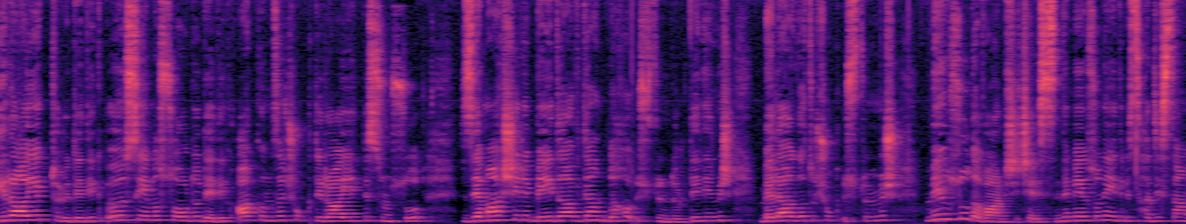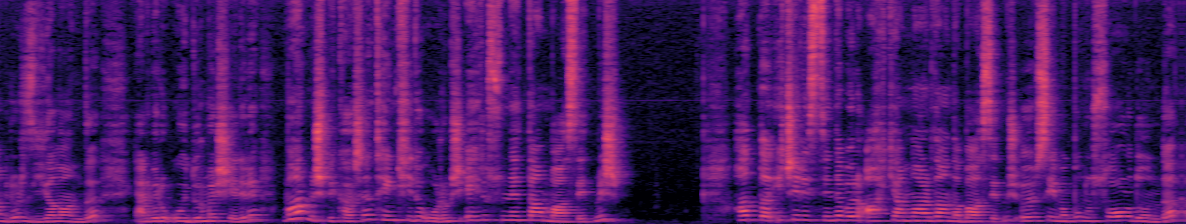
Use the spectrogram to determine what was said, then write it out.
Dirayet türü dedik. ÖSYM sordu dedik. Aklımıza çok dirayetlisin Suud. Zemahşeri Beydavi'den daha üstündür denilmiş. Belagatı çok üstünmüş. Mevzu da varmış içerisinde. Mevzu neydi? Biz hadisten biliyoruz. Yalandı. Yani böyle uydurma şeyleri varmış birkaç tane. Tenkide uğramış. Ehli sünnetten bahsetmiş. Hatta içerisinde böyle ahkamlardan da bahsetmiş. ÖSYM bunu sorduğunda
